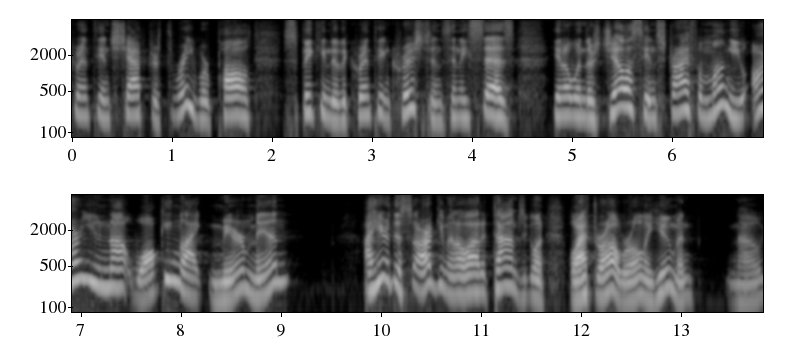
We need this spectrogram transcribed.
Corinthians chapter 3 where Paul's speaking to the Corinthian Christians and he says, You know, when there's jealousy and strife among you, are you not walking like mere men? I hear this argument a lot of times going, Well, after all, we're only human. No,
